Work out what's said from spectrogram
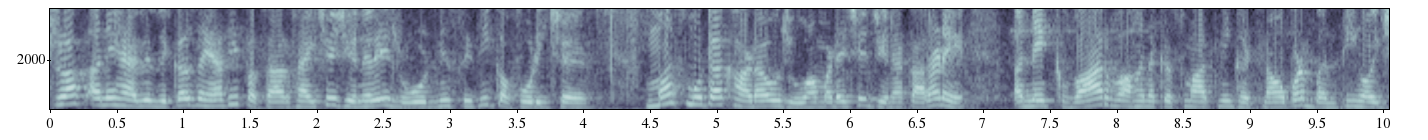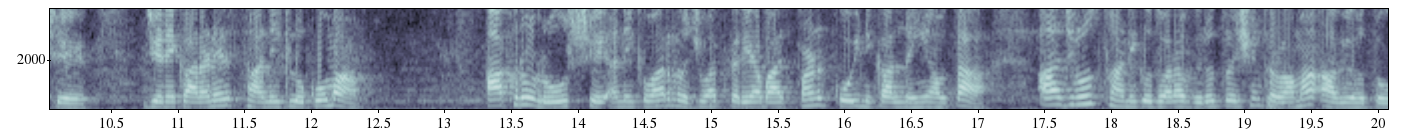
ટ્રક અને હેવી વ્હીકલ્સ અહીંયાથી પસાર થાય છે, જેને લઈ રોડની સ્થિતિ કફોડી છે. મસ્ત મોટા ખાડાઓ જોવા મળે છે, જેના કારણે અનેકવાર વાહન અકસ્માતની ઘટનાઓ પણ બનતી હોય છે. જેને કારણે સ્થાનિક લોકોમાં આકરો રોષ છે. અનેકવાર રજૂઆત કર્યા બાદ પણ કોઈ નિકાલ નહીં આવતા આજરોજ સ્થાનિકો દ્વારા વિરોધ પ્રદર્શન કરવામાં આવ્યો હતો.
